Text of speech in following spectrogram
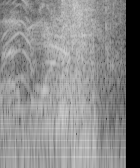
Let's.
